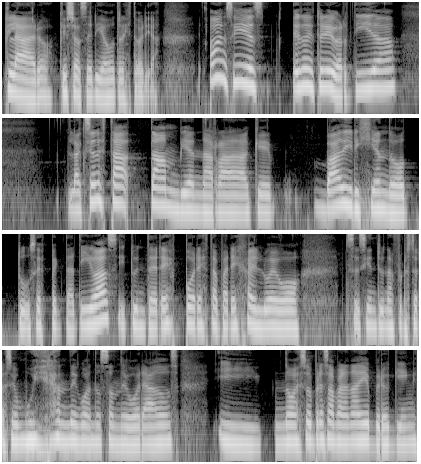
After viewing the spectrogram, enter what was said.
Claro, que ya sería otra historia. Ah, sí, es, es una historia divertida. La acción está tan bien narrada que va dirigiendo tus expectativas y tu interés por esta pareja y luego se siente una frustración muy grande cuando son devorados y no es sorpresa para nadie, pero King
